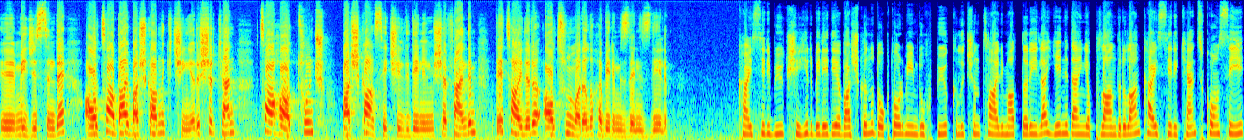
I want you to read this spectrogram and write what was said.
e, Meclisi'nde 6 aday başkanlık için yarışırken Taha Tunç başkan seçildi denilmiş efendim. Detayları 6 numaralı haberimizden izleyelim. Kayseri Büyükşehir Belediye Başkanı Doktor Memduh Büyükkılıç'ın talimatlarıyla yeniden yapılandırılan Kayseri Kent Konseyi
